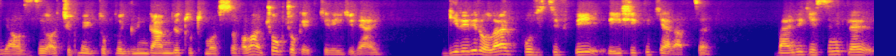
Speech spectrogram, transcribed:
yazdığı açık mektupla gündemde tutması falan çok çok etkileyici. Yani birebir olarak pozitif bir değişiklik yarattı. Bence kesinlikle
